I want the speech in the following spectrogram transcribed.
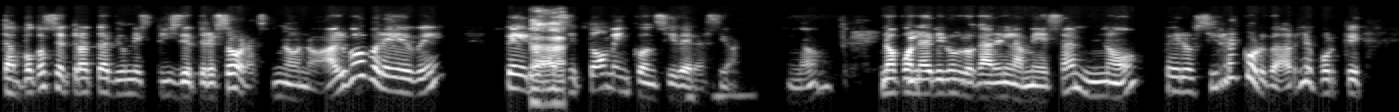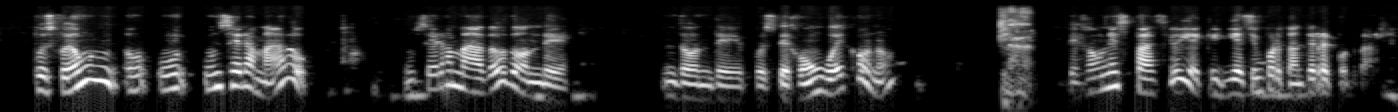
Tampoco se trata de un speech de tres horas, no, no, algo breve, pero que se tome en consideración, ¿no? No ponerle un lugar en la mesa, no, pero sí recordarle, porque pues fue un, un, un ser amado, un ser amado donde, donde pues dejó un hueco, ¿no? Claro. Deja un espacio y, y es importante recordarle.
